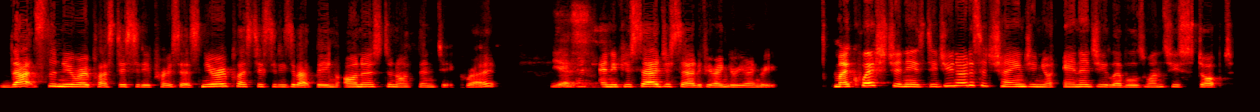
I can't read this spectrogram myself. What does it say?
that's the neuroplasticity process. Neuroplasticity is about being honest and authentic, right? Yes. And if you're sad, you're sad. If you're angry, you're angry. My question is Did you notice a change in your energy levels once you stopped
